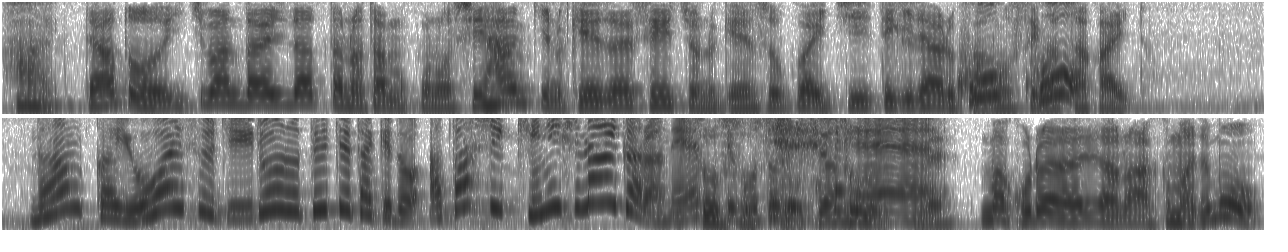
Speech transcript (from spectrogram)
はい、であと一番大事だったのは、多分この四半期の経済成長の減速は一時的である可能性が高いと。なんか弱い数字いろいろ出てたけど、私気にしないからねってことですよね。そうですね。まあこれはあのあくまでも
